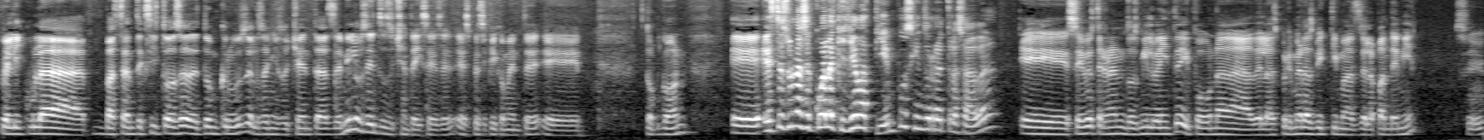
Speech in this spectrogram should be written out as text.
película bastante exitosa de Tom Cruise de los años 80, de 1986 eh, específicamente, eh, Top Gun. Esta es una secuela que lleva tiempo siendo retrasada. se iba a estrenar en 2020 y fue una de las primeras víctimas de la pandemia. Sí.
